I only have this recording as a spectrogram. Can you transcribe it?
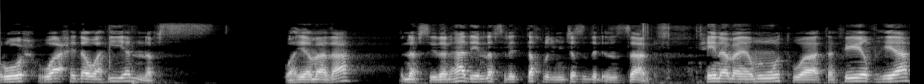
روح واحدة وهي النفس. وهي ماذا؟ النفس. اذا هذه النفس التي تخرج من جسد الإنسان حينما يموت وتفيض هي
